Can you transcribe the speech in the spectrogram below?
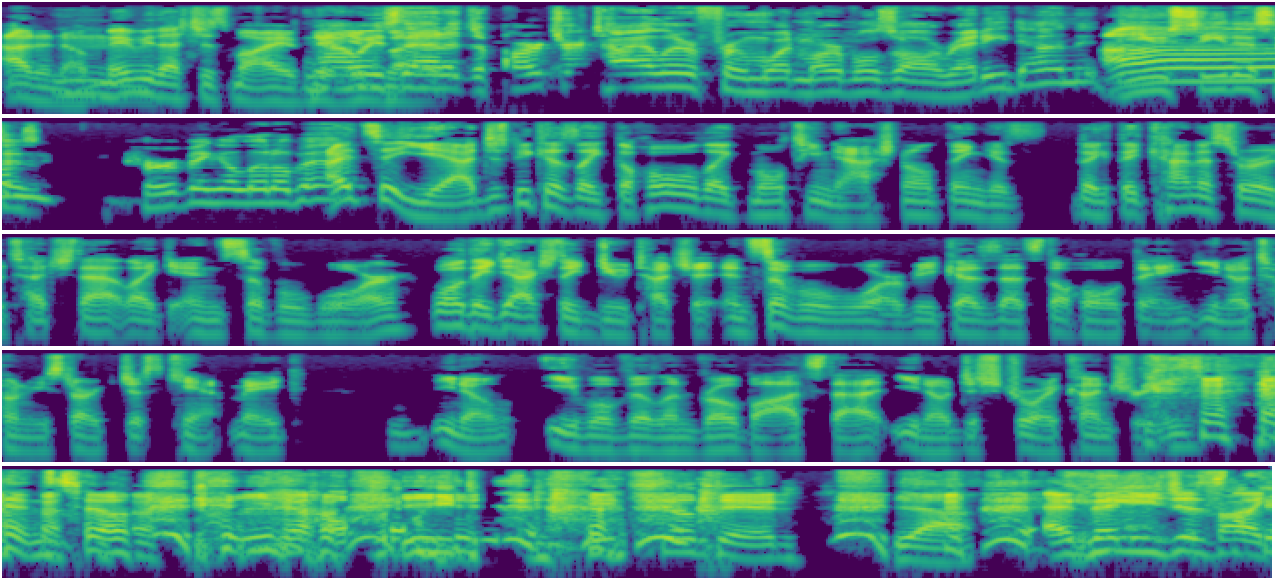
I don't know. Hmm. Maybe that's just my opinion. now, is but that a departure, Tyler, from what Marvel's already done? Do you see this as Um, curving a little bit? I'd say yeah, just because like the whole like multinational thing is like they kind of sort of touch that like in Civil War. Well, they actually do touch it in Civil War because that's the whole thing. You know, Tony Stark just can't make you know evil villain robots that you know destroy countries, and so you know he, did, he still did. yeah, and then he just like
